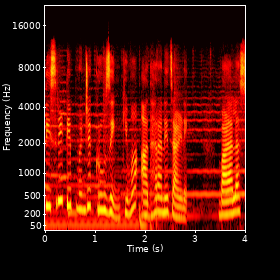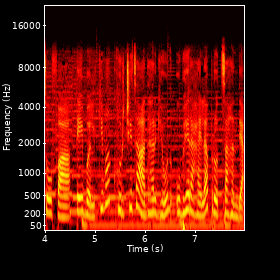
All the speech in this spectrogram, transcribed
तिसरी टिप म्हणजे क्रूझिंग किंवा आधाराने चालणे. बाळाला सोफा टेबल किंवा खुर्चीचा आधार घेऊन उभे राहायला प्रोत्साहन द्या.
